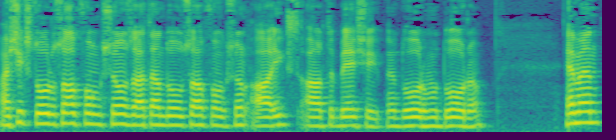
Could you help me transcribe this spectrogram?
Hx doğrusal fonksiyon zaten doğrusal fonksiyon ax artı b şeklinde doğru mu? Doğru. Hemen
